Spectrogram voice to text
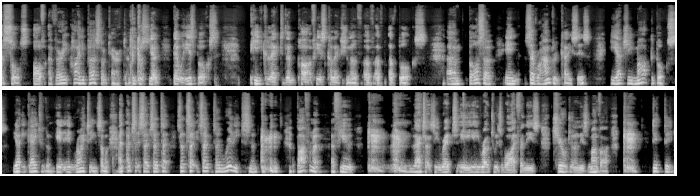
a source of a very highly personal character because you know they were his books he collected them, part of his collection of, of, of, of books. Um, but also, in several hundred cases, he actually marked the books, yeah, engaged with them in, in writing somewhere. And, so, so, so, so, so, so, so, really, apart from a, a few letters he read, he, he, wrote to his wife and his children and his mother, did, did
